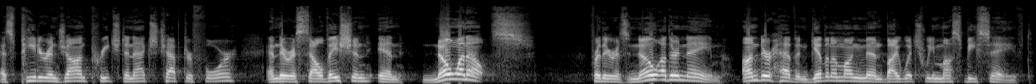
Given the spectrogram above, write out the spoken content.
As Peter and John preached in Acts chapter 4, and there is salvation in no one else, for there is no other name under heaven given among men by which we must be saved.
